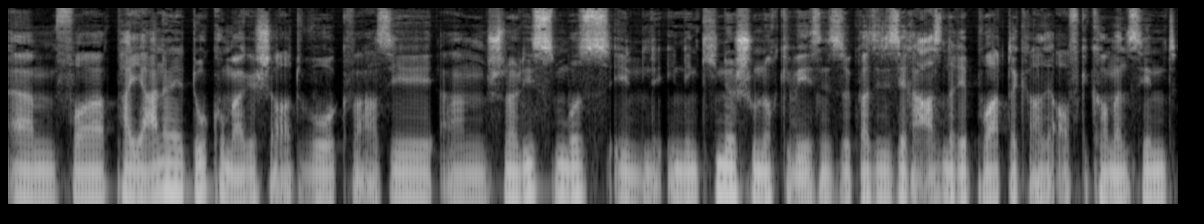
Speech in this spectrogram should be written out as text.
ähm, vor ein paar Jahren eine Doku mal geschaut, wo quasi ähm, Journalismus in, in den Kinderschuhen noch gewesen ist. So quasi diese rasende Reporter gerade aufgekommen sind.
